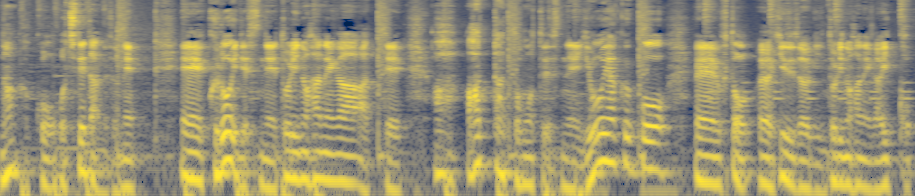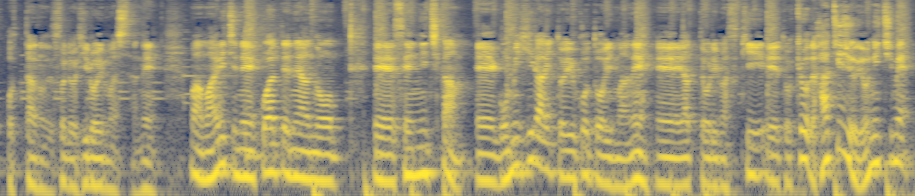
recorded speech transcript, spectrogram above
なんかこう落ちてたんですよね。えー、黒いですね、鳥の羽があって、あ、あったと思ってですね、ようやくこう、えー、ふと、気づいた時に鳥の羽が1個おったので、それを拾いましたね。まあ、毎日ね、こうやってね、あの、えー、1000日間、えー、ゴミ拾いということを今ね、えー、やっております。きえっ、ー、と、今日で84日目、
